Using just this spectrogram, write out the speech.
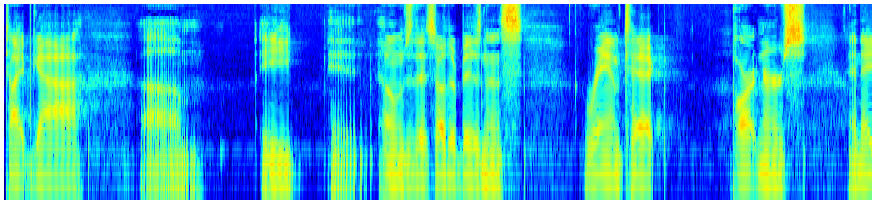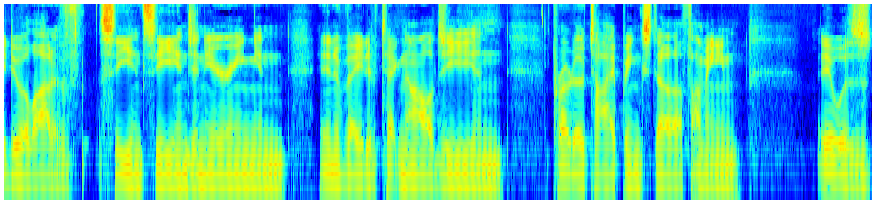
type guy. Um, he, he owns this other business, Ramtech Partners, and they do a lot of CNC engineering and innovative technology and prototyping stuff. I mean, it was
